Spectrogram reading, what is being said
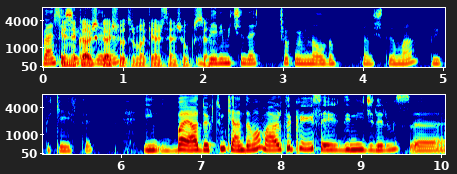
Ben Seninle karşı ederim. karşıya oturmak gerçekten çok güzel. Benim için de çok memnun oldum tanıştığıma. Büyük bir keyifti. bayağı döktüm kendim ama artık dinleyicilerimiz e,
